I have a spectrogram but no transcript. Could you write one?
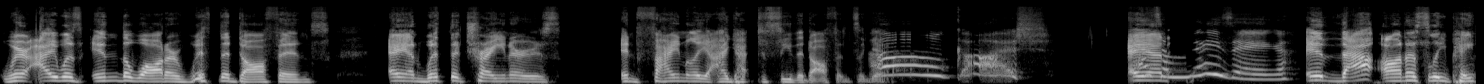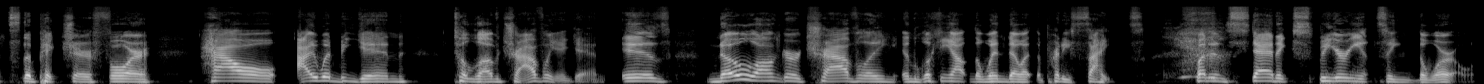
where I was in the water with the dolphins and with the trainers. And finally, I got to see the dolphins again. Oh gosh. and amazing. and that honestly paints the picture for how I would begin to love traveling again is no longer traveling and looking out the window at the pretty sights, but instead experiencing the world.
